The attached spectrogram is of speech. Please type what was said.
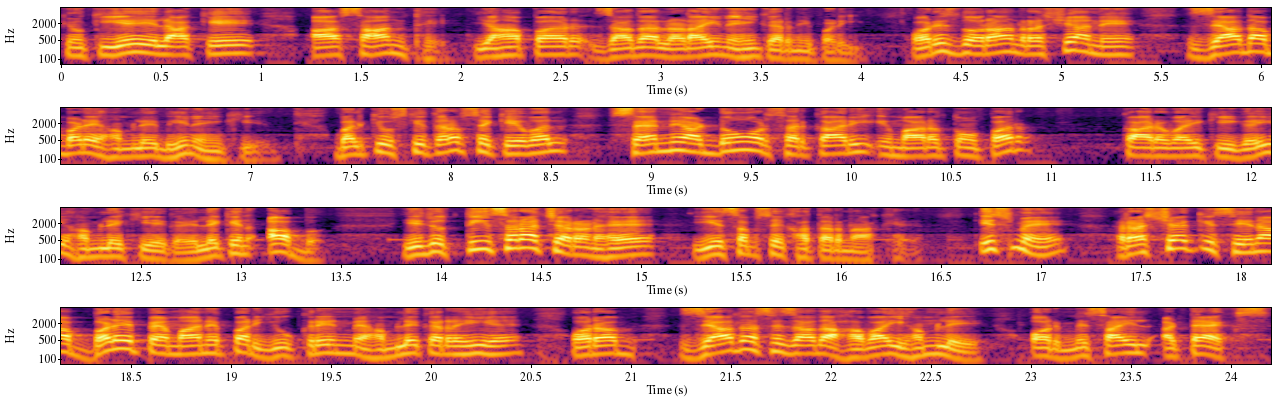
क्योंकि ये इलाके आसान थे, यहाँ पर ज़्यादा लड़ाई नहीं करनी पड़ी। और इस दौरान रशिया ने ज़्यादा बड़े हमले भी नहीं किए, बल्कि उसकी तरफ़ से केवल सैन्य अड्डों और सरकारी इमारतों पर कार्रवाई की गई, हमले किए गए। लेकिन अब ये जो तीसरा चरण है, ये सबसे खतरनाक है। इसमें रशिया की सेना बड़े पैमाने पर यूक्रेन में हमले कर रही है और अब ज़्यादा से ज़्यादा हवाई हमले और मिसाइल अटैक्स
